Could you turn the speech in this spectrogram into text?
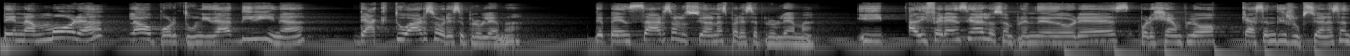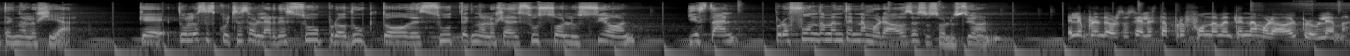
Te enamora la oportunidad divina de actuar sobre ese problema, de pensar soluciones para ese problema. Y a diferencia de los emprendedores, por ejemplo, que hacen disrupciones en tecnología, que tú los escuchas hablar de su producto, de su tecnología, de su solución, y están profundamente enamorados de su solución. El emprendedor social está profundamente enamorado del problema.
